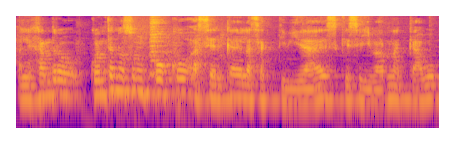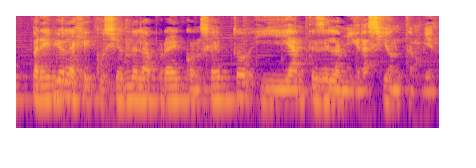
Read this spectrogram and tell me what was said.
Alejandro, cuéntanos un poco acerca de las actividades que se llevaron a cabo previo a la ejecución de la prueba de concepto y antes de la migración también.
